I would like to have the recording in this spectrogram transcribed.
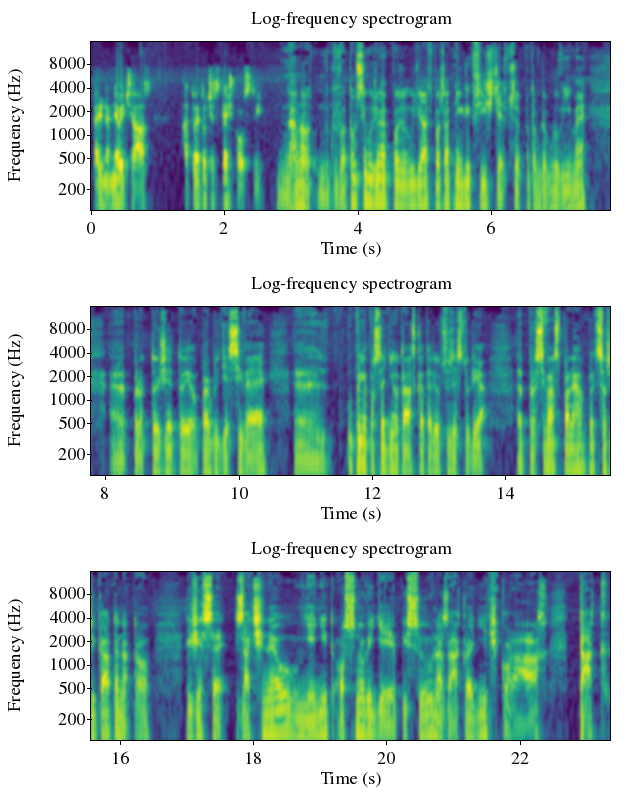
tady neměli čas, a to je to české školství. Ano, o tom si můžeme udělat pořád někdy příště, potom domluvíme, eh, protože to je opravdu děsivé. Eh, úplně poslední otázka tady odsud ze studia. Prosím vás, pane Hample, co říkáte na to, že se začnou měnit osnovy dějepisu na základních školách tak,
